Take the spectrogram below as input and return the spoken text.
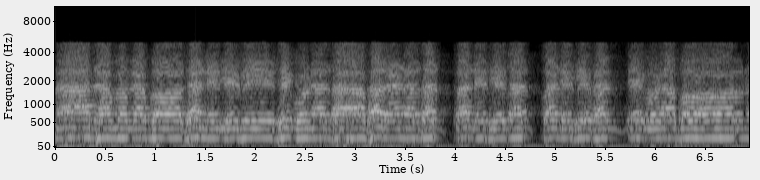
नारायणाचलाञ्जनाचलादिशिखरिमालाकुलस्य नाथमुखबोधनिधिवेधिगुणधाभरणतत्त्वनिधि तत्त्वनिधि भक्तिगुणपूर्ण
